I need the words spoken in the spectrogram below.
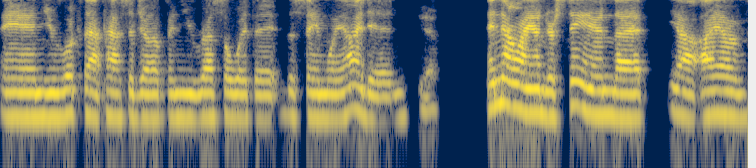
and you look that passage up and you wrestle with it the same way I did. Yeah. And now I understand that, yeah, I have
